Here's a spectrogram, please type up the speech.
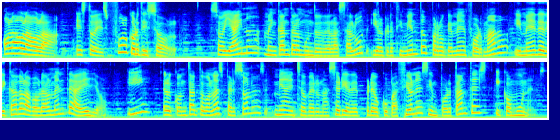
Hola, hola, hola. Esto es Full Cortisol. Soy Aina, me encanta el mundo de la salud y el crecimiento por lo que me he formado y me he dedicado laboralmente a ello. Y el contacto con las personas me ha hecho ver una serie de preocupaciones importantes y comunes.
